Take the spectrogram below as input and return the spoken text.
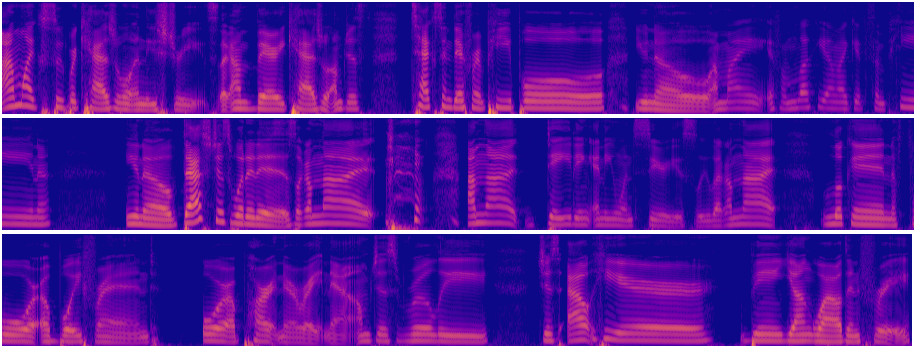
I'm like super casual in these streets. Like I'm very casual. I'm just texting different people. You know, I might, if I'm lucky, I might get some peen. You know, that's just what it is. Like I'm not, I'm not dating anyone seriously. Like I'm not looking for a boyfriend or a partner right now. I'm just really just out here being young, wild, and free.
